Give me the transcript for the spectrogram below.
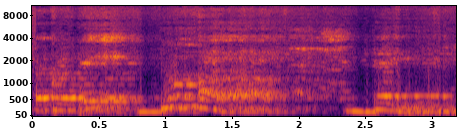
but they do not they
